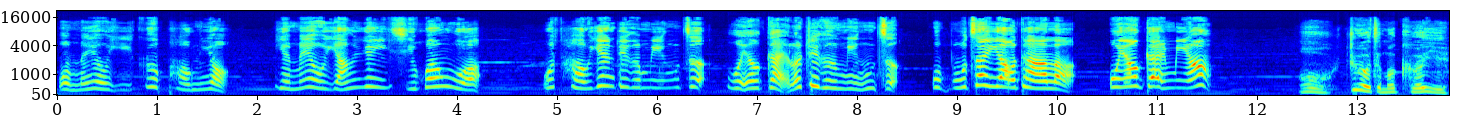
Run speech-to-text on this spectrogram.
我没有一个朋友，也没有羊愿意喜欢我。我讨厌这个名字，我要改了这个名字。我不再要它了，我要改名。哦，这怎么可以？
